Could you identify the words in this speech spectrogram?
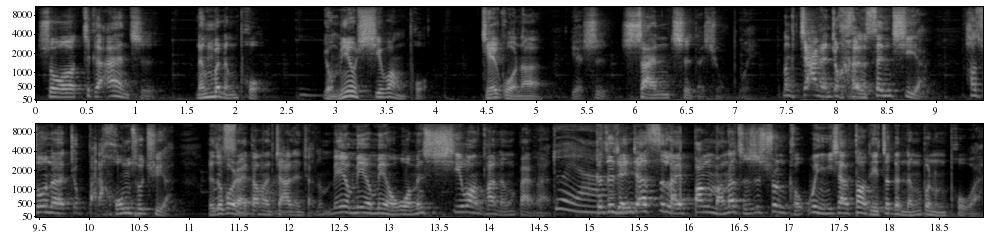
说这个案子能不能破，有没有希望破？结果呢，也是三次的雄不位，那个家人就很生气啊，他说呢，就把他轰出去啊。可是后来，当然家人讲说没有没有没有，我们是希望他能办案。对啊，可是人家是来帮忙，他只是顺口问一下，到底这个能不能破案？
